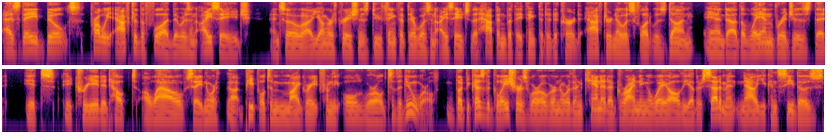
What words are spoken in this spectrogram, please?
as they built, probably after the flood, there was an ice age. And so, uh, young Earth creationists do think that there was an ice age that happened, but they think that it occurred after Noah's flood was done. And uh, the land bridges that it's it created helped allow say north uh, people to migrate from the old world to the new world. But because the glaciers were over northern canada grinding away all the other sediment now you can see those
